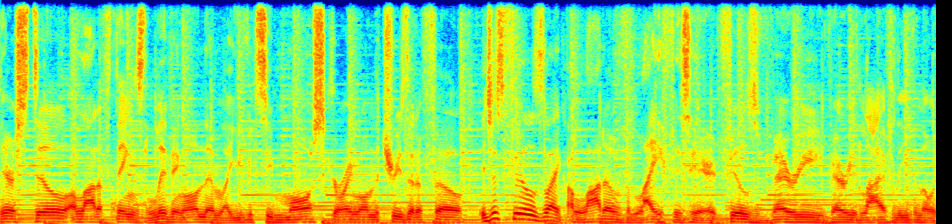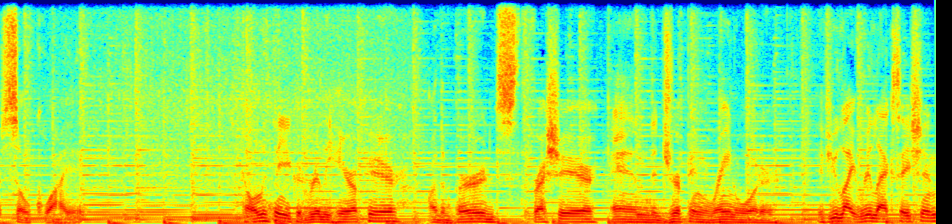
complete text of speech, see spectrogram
there are still a lot of things living on them. Like you could see moss growing on the trees that have fell. It just feels like a lot of life is here. It feels very, very lively, even though it's so quiet. The only thing you could really hear up here are the birds, fresh air, and the dripping rainwater. If you like relaxation,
